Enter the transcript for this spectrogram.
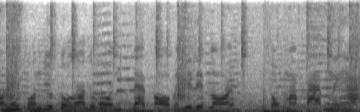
ตอนนี้ฝนหยุดตกแล้วทุกคนแดดออกเป็นที่เรียบร้อย ตกมาแป๊บหนึ่งฮะ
